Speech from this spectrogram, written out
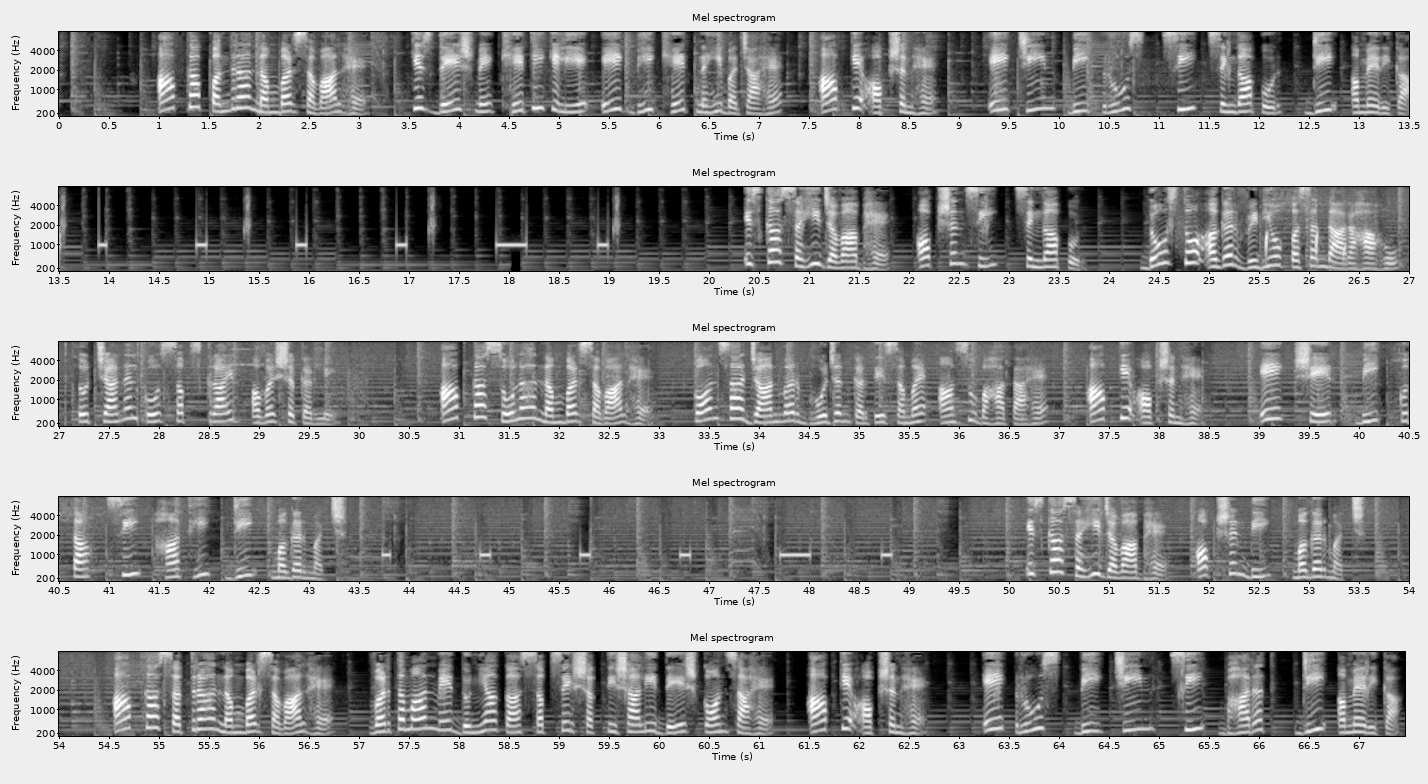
आपका पंद्रह नंबर सवाल है किस देश में खेती के लिए एक भी खेत नहीं बचा है? आपके ऑप्शन है। ए, चीन, बी, रूस, सी, सिंगापुर, डी, अमेरिका। इसका सही जवाब है ऑप्शन सी, सिंगापुर। दोस्तों, अगर वीडियो पसंद आ रहा हो तो चैनल को सब्सक्राइब अवश्य कर लें। आपका सोलह नंबर सवाल है कौन सा जानवर भोजन करते समय आँसू बहाता है? आपके ऑप्शन है। ए, शेर, बी, कुत्ता, सी, हाथी, डी, मगरमच्छ। इसका सही जवाब है ऑप्शन डी, मगरमच्छ। आपका सत्रह नंबर सवाल है, वर्तमान में दुनिया का सबसे शक्तिशाली देश कौन सा है? आपके ऑप्शन है। ए, रूस, बी, चीन, सी, भारत, डी, अमेरिका।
